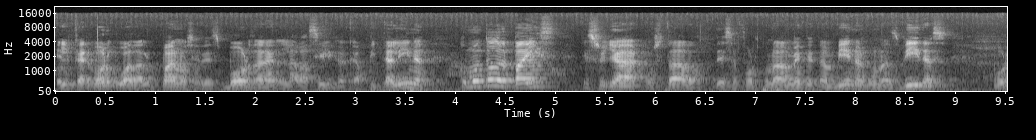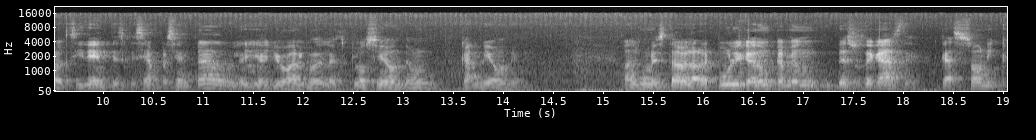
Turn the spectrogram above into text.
El fervor guadalupano se desborda en la Basílica Capitalina, como en todo el país. Eso ya ha costado desafortunadamente también algunas vidas por accidentes que se han presentado. Leía yo algo de la explosión de un camión en algún estado de la República de un camión de esos de gas, de gas Sonic,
